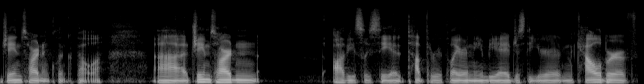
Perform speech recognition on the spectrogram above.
James Harden and Clint Capela. Uh, James Harden, obviously, see a top three player in the NBA just the year and the caliber of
